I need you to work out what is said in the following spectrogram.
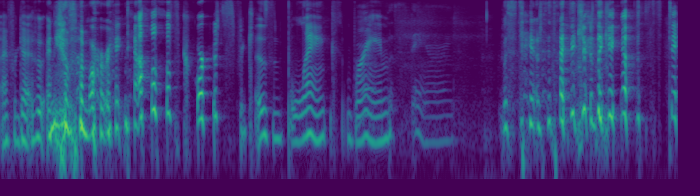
I forget who any of them are right now, of course, because blank brain. The Stand. The stand. I think you're thinking of the stand.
